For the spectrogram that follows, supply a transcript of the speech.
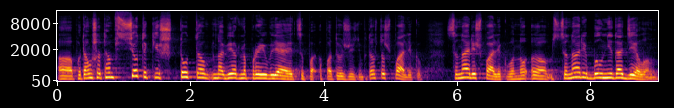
А, потому что там все-таки что-то, наверное, проявляется по, по той жизни. Потому что Шпаликов, сценарий Шпаликова, но э, сценарий был недоделан.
